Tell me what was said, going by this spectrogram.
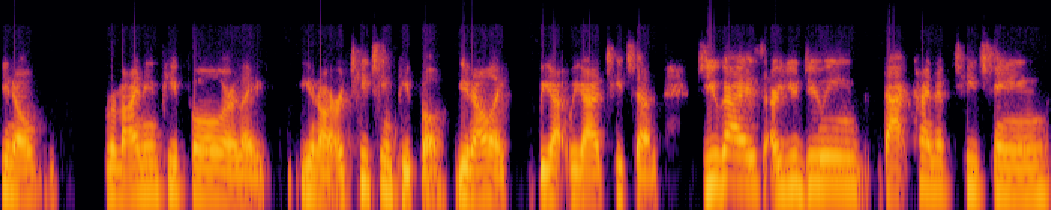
you know, reminding people or like you know, or teaching people. You know, like we got we got to teach them. Do you guys are you doing that kind of teaching?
